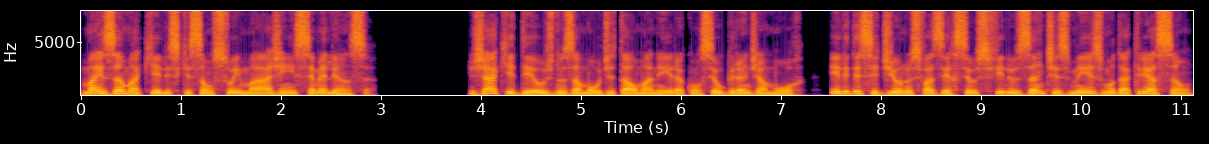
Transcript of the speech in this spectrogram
mas ama aqueles que são sua imagem e semelhança. Já que Deus nos amou de tal maneira com seu grande amor, ele decidiu nos fazer seus filhos antes mesmo da criação,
